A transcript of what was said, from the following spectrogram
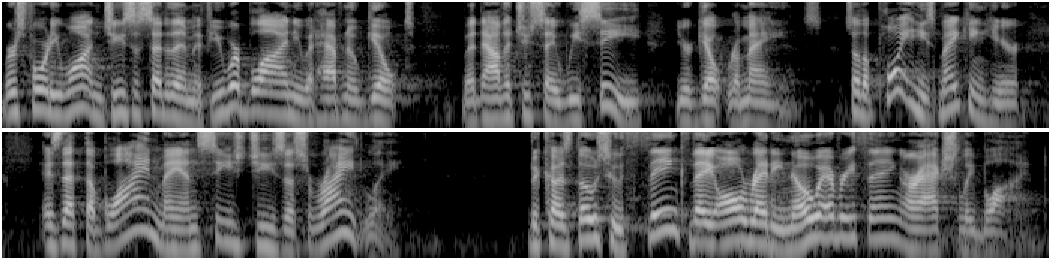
Verse 41 Jesus said to them, If you were blind, you would have no guilt. But now that you say we see, your guilt remains. So the point he's making here is that the blind man sees Jesus rightly because those who think they already know everything are actually blind.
